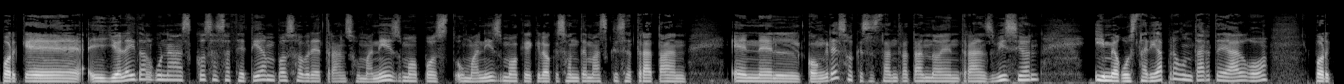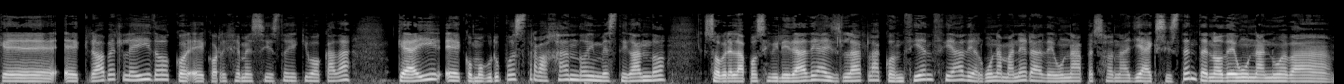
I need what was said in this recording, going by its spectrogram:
porque yo he leído algunas cosas hace tiempo sobre transhumanismo, posthumanismo, que creo que son temas que se tratan en el Congreso, que se están tratando en Transvision, y me gustaría preguntarte algo porque eh, creo haber leído, eh, corrígeme si estoy equivocada, que hay eh, como grupos trabajando, investigando sobre la posibilidad de aislar la conciencia de alguna manera de una persona ya existente, no de una nueva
